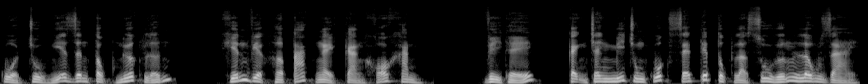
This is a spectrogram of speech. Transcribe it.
của chủ nghĩa dân tộc nước lớn, khiến việc hợp tác ngày càng khó khăn. Vì thế, cạnh tranh Mỹ-Trung Quốc sẽ tiếp tục là xu hướng lâu dài,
